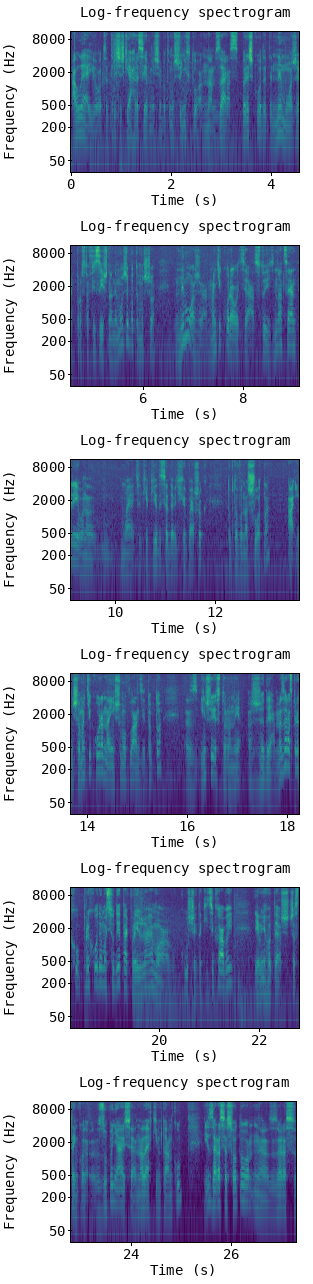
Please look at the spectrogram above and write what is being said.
Алею це трішечки агресивніше, бо тому що ніхто нам зараз перешкодити не може, просто фізично не може, бо тому що не може. Мантікура оця стоїть на центрі, вона має тільки 59 хп, тобто вона шотна, а інша мантікура на іншому фланзі, тобто з іншої сторони ЖД. Ми зараз приходимо сюди, так приїжджаємо. Кущик такий цікавий. Я в нього теж частенько е, зупиняюся на легкім танку. І зараз Есото е, зараз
